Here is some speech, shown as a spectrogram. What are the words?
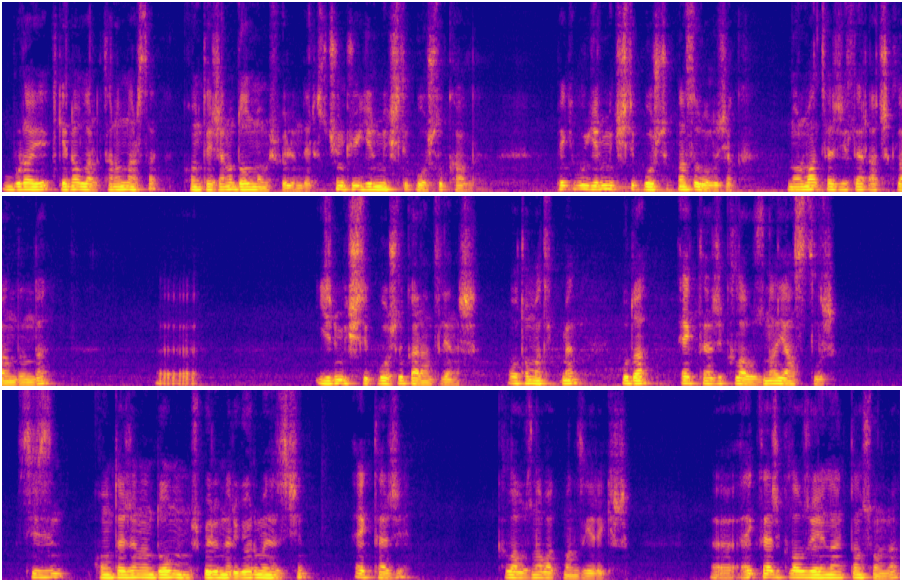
burayı genel olarak tanımlarsak kontenjanı dolmamış bölüm deriz. Çünkü 20 kişilik boşluk kaldı. Peki bu 20 kişilik boşluk nasıl olacak? Normal tercihler açıklandığında e, 20 kişilik boşluk garantilenir. Otomatikmen bu da ek tercih kılavuzuna yansıtılır. Sizin kontenjanın dolmamış bölümleri görmeniz için ek tercih kılavuzuna bakmanız gerekir. Ee, ek tercih kılavuzu yayınlandıktan sonra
